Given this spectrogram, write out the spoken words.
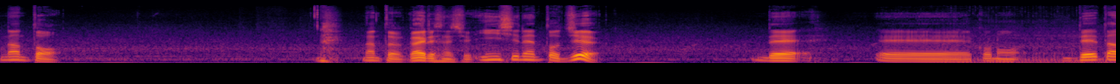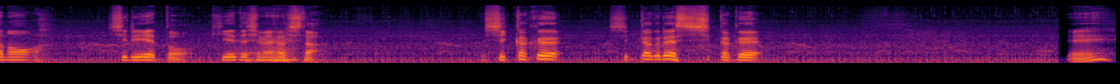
なんと。なんとガイル選手インシデント10で、えー、このデータのチリへと消えてしまいました。失格。失格です失格。え？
